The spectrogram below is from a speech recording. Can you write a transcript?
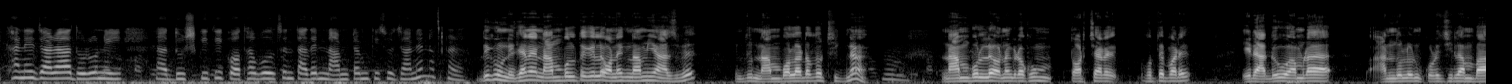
এখানে যারা ধরুন এই আহ, দুষ্কৃতির কথা বলছেন তাদের নাম টাম কিছু জানেন আপনারা? দেখুন এখানে নাম বলতে গেলে অনেক নামই আসবে কিন্তু নাম বলাটা তো ঠিক না। নাম বললে অনেক রকম টর্চার হতে পারে। এর আগেও আমরা আন্দোলন করেছিলাম বা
